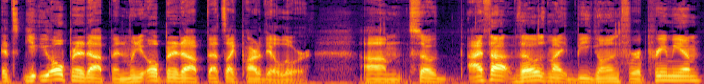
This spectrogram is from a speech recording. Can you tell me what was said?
it's you, you open it up, and when you open it up, that's like part of the allure. Um, so I thought those might be going for a premium.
